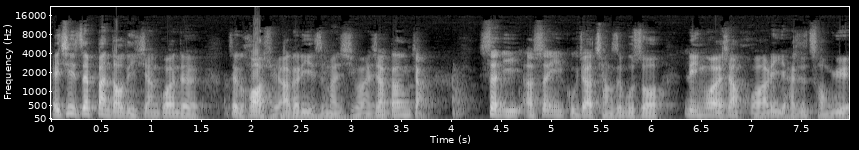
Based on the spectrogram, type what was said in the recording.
哎、其实，在半导体相关的这个化学，阿格力也是蛮喜欢，像刚刚讲。圣医啊，圣医股价强势不说，另外像华丽还是崇越，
